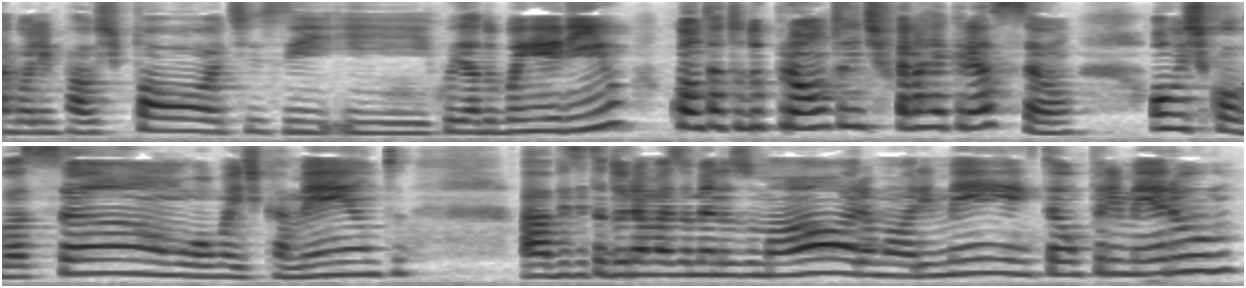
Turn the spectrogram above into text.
água, limpar os potes e, e, cuidar do banheirinho. Quando tá tudo pronto, a gente fica na recreação. Ou escovação, ou medicamento. A visita dura mais ou menos uma hora, uma hora e meia. Então, primeiro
